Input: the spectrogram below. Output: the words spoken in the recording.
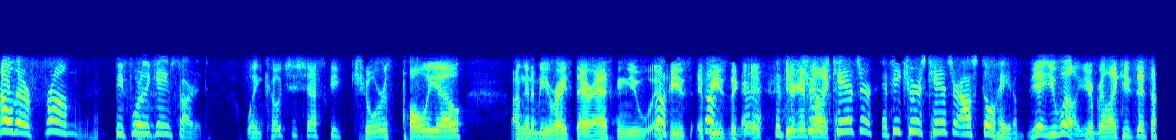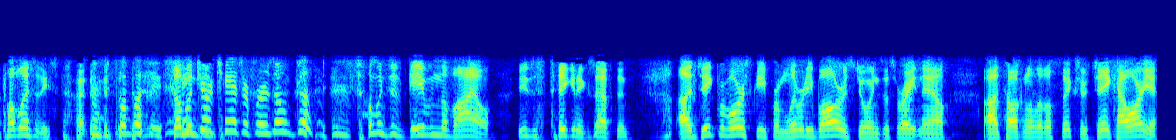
hell they're from before the game started. When Coach Krzyzewski cures polio, I'm going to be right there asking you Look, if he's if look, he's the if, if he you're going to be cures like cancer, if he cures cancer, I'll still hate him. yeah you will you'll be like he's it's a publicity stunt. Publicity. someone he cured just, cancer for his own good. someone just gave him the vial. He's just taking acceptance. Uh, Jake Pavorsky from Liberty Ballers joins us right now, uh, talking a little Sixers. Jake, how are you?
